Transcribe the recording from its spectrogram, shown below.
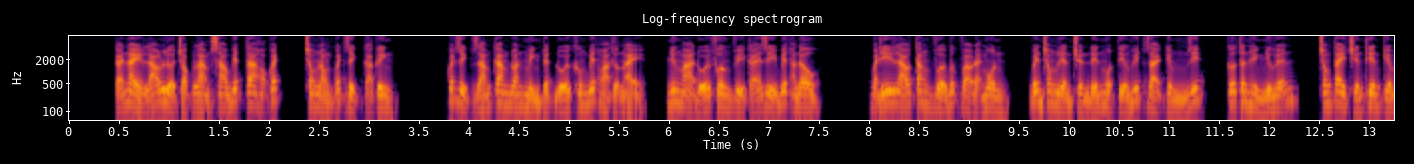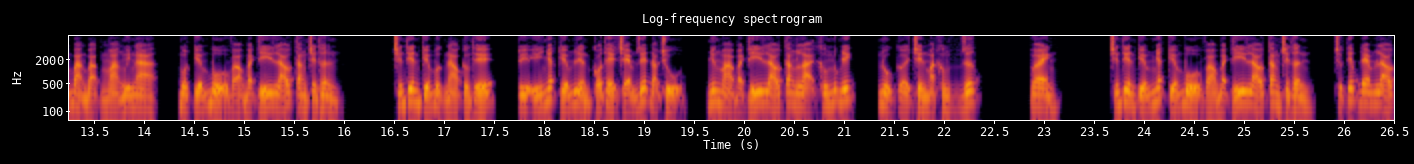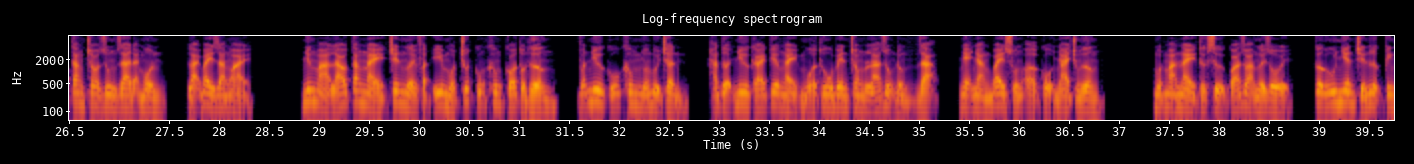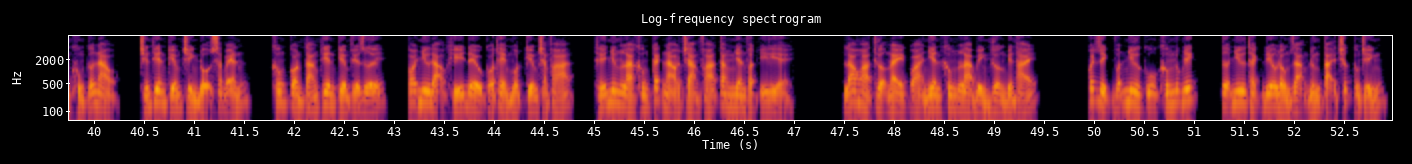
Cái này lão lựa chọc làm sao biết ta họ quách? Trong lòng quách dịch cả kinh quách dịch dám cam đoan mình tuyệt đối không biết hòa thượng này, nhưng mà đối phương vì cái gì biết hắn đâu? Bạch y lão tăng vừa bước vào đại môn, bên trong liền truyền đến một tiếng huýt dài kiếm rít, cơ thân hình như nguyễn trong tay chiến thiên kiếm bàng bạc mà nguy nga, một kiếm bổ vào bạch y lão tăng trên thân. Chiến thiên kiếm bực nào cường thế, tùy ý nhất kiếm liền có thể chém giết đạo chủ, nhưng mà bạch y lão tăng lại không núp ních, nụ cười trên mặt không rước vê anh chiến thiên kiếm nhất kiếm bổ vào bạch y lão tăng trên thân, trực tiếp đem lão tăng cho dung ra đại môn, lại bay ra ngoài. Nhưng mà lão tăng này trên người phật y một chút cũng không có tổn thương, vẫn như cũ không nhốn bụi trần hắn tựa như cái tia ngày mùa thu bên trong lá rụng đồng dạng, nhẹ nhàng bay xuống ở cổ nhai trung ương. Một màn này thực sự quá dọa người rồi, cơ ưu nhiên chiến lược kinh khủng cỡ nào, chiến thiên kiếm trình độ sắp bén, không còn táng thiên kiếm phía dưới, coi như đạo khí đều có thể một kiếm chạm phá, thế nhưng là không cách nào chạm phá tăng nhân vật ý ỉa lao hòa thượng này quả nhiên không là bình thường biến thái. Quách dịch vẫn như cũ không nhúc ních tựa như thạch điêu đồng dạng đứng tại trước cổng chính.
